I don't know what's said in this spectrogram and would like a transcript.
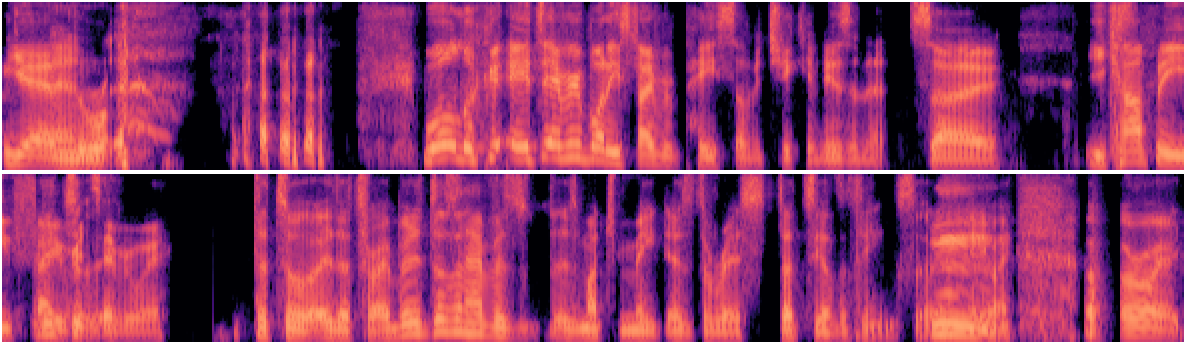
Yeah. And... The... well, look, it's everybody's favorite piece of a chicken, isn't it? So you can't be favorites everywhere. That's all. That's right, but it doesn't have as as much meat as the rest. That's the other thing. So mm. anyway, all right.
